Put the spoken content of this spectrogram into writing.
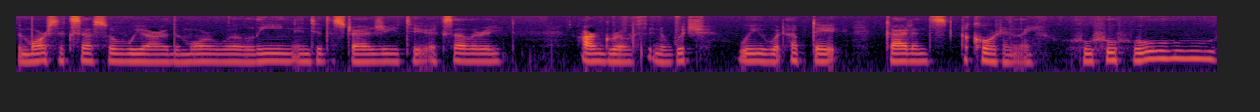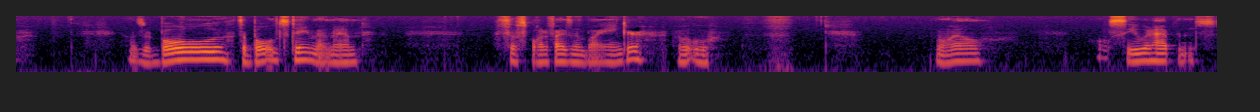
The more successful we are, the more we'll lean into the strategy to accelerate our growth in which we would update guidance accordingly. Hoo hoo hoo. Those are bold. It's a bold statement, man. So Spotify's gonna buy Anchor. Oh. Well, we'll see what happens.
